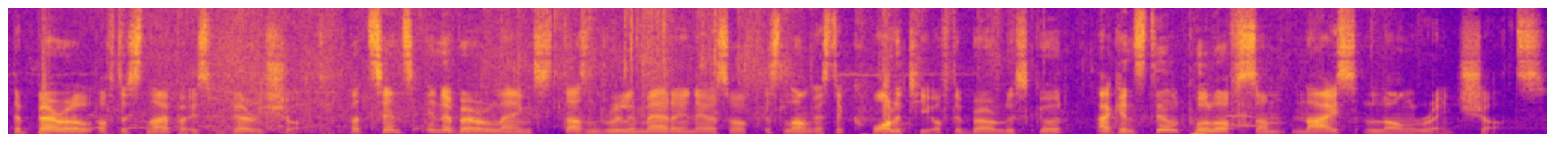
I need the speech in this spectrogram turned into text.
The barrel of the sniper is very short, but since inner barrel length doesn't really matter in airsoft as long as the quality of the barrel is good, I can still pull off some nice long range shots.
